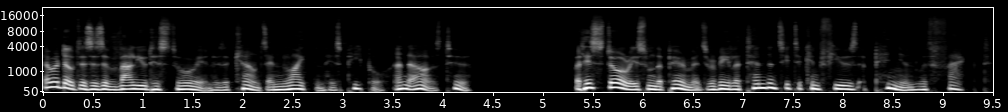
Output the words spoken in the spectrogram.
Herodotus is a valued historian whose accounts enlighten his people, and ours too. But his stories from the pyramids reveal a tendency to confuse opinion with fact.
